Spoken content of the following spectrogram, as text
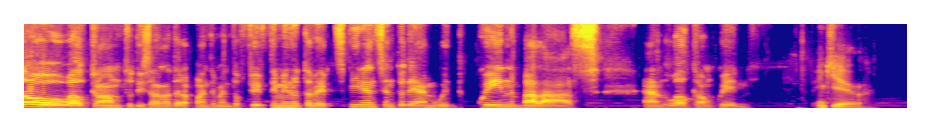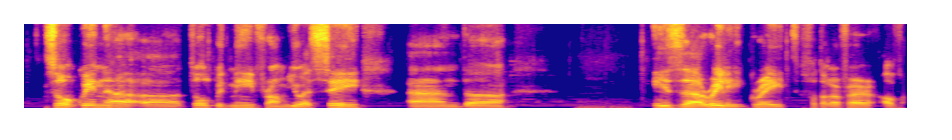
So welcome to this another appointment of 50 minutes of experience and today I'm with Queen Balas. And welcome Queen. Thank you. So Queen uh, uh, talked with me from USA and uh, is a really great photographer of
